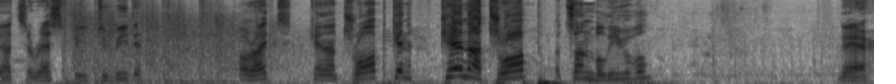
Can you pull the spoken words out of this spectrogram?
That's a recipe to beat it. Alright, cannot drop, can cannot drop! That's unbelievable. There.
